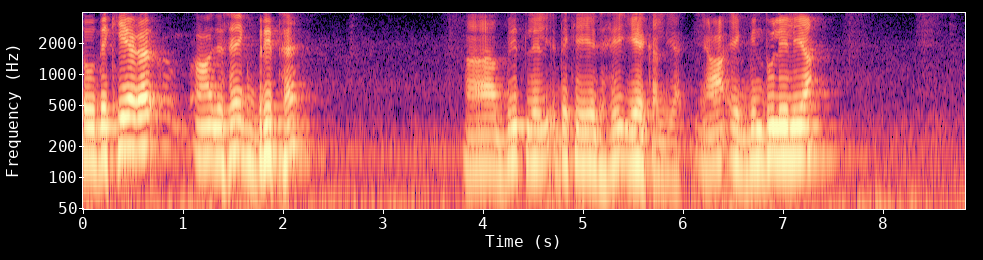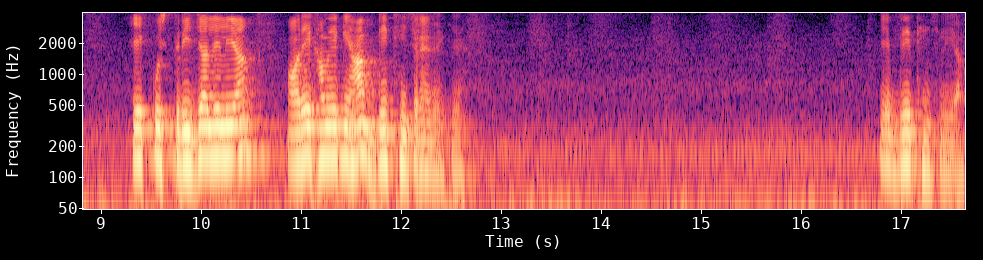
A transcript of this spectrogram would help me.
तो देखिए अगर जैसे एक वृत्त है वृत्त ले लिया, देखिए ये जैसे ये कर लिया, यहाँ एक बिंदु ले लिया, एक कुछ त्रिज्या ले लिया, और एक हम एक यहाँ वृत्त खींच रहे हैं, देखिए। ये वृत्त खींच लिया।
